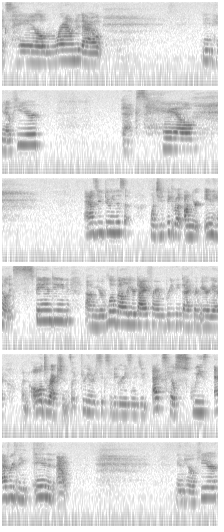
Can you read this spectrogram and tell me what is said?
exhale, round it out. Inhale here, exhale. As you're doing this, I want you to think about on your inhale, expanding um, your low belly, your diaphragm, breathing diaphragm area in all directions, like 360 degrees. And as you exhale, squeeze everything in and out. Inhale here.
